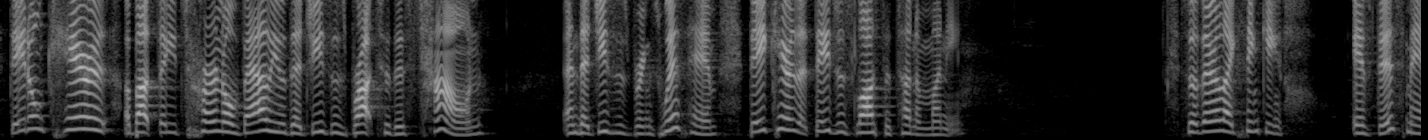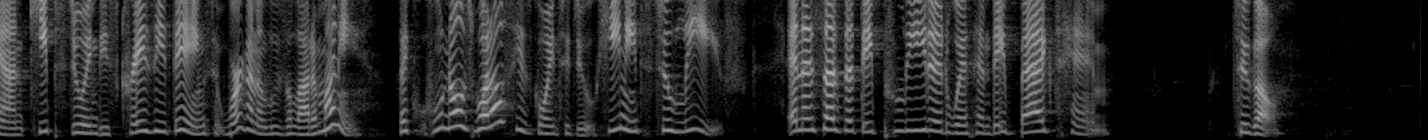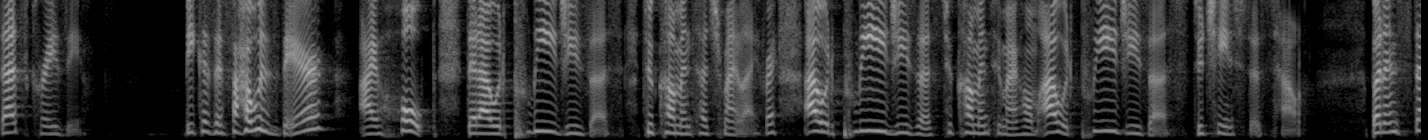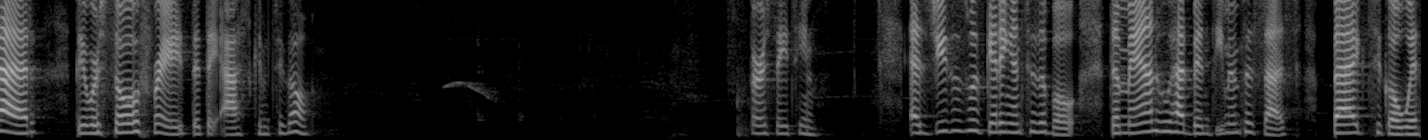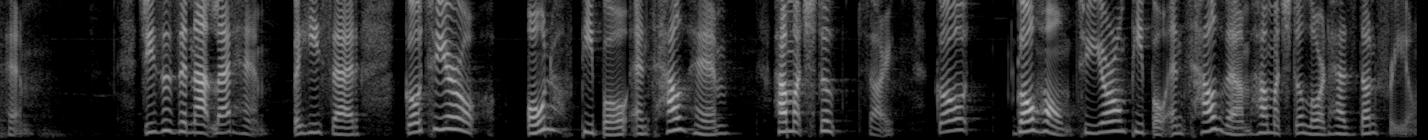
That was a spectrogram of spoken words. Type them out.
They don't care about the eternal value that Jesus brought to this town and that Jesus brings with him. They care that they just lost a ton of money. So they're like thinking, if this man keeps doing these crazy things, we're going to lose a lot of money. Like, who knows what else he's going to do? He needs to leave. And it says that they pleaded with him, they begged him to go. That's crazy. Because if I was there, I hope that I would plead Jesus to come and touch my life, right? I would plead Jesus to come into my home. I would plead Jesus to change this town. But instead, they were so afraid that they asked him to go. Verse 18. As Jesus was getting into the boat, the man who had been demon possessed begged to go with him. Jesus did not let him, but he said, Go to your own people and tell him how much the sorry, go go home to your own people and tell them how much the Lord has done for you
